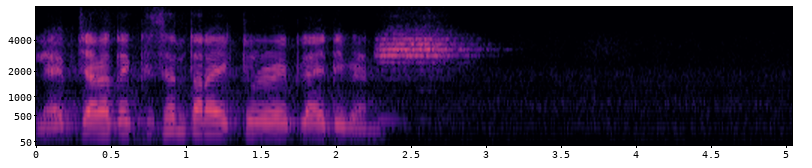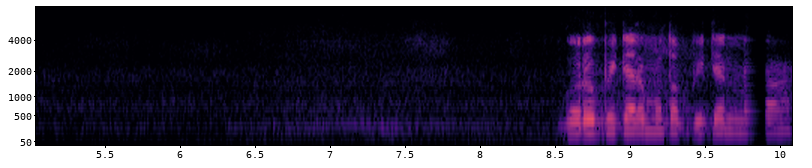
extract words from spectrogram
লাইভ যারা দেখতেছেন, তারা একটু রিপ্লাই দিবেন। গরু পিটার মতো পিটেন না।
